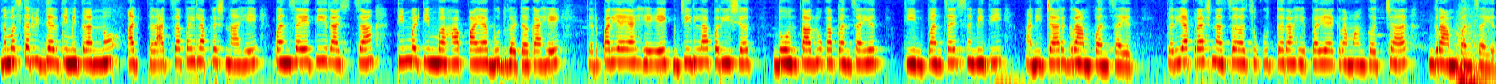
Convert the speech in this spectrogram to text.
नमस्कार विद्यार्थी मित्रांनो आज तर आजचा पहिला प्रश्न आहे पंचायती राजचा टिंबटिंब हा पायाभूत घटक आहे. तर पर्याय आहे एक जिल्हा परिषद दोन तालुका पंचायत तीन पंचायत समिती आणि चार ग्रामपंचायत तर या प्रश्नाचं अचूक उत्तर आहे पर्याय क्रमांक चार ग्रामपंचायत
